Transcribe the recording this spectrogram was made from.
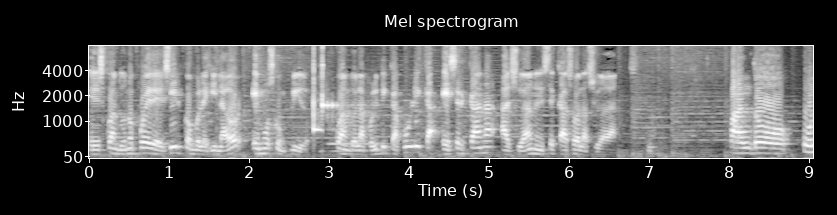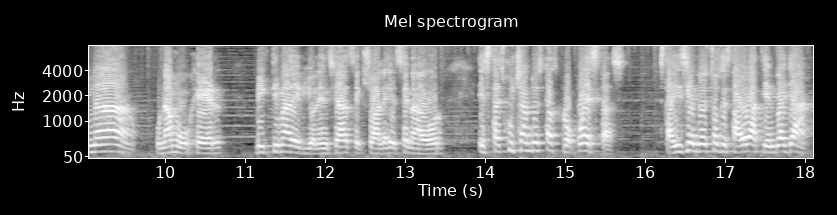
es cuando uno puede decir, como legislador, hemos cumplido. Cuando la política pública es cercana al ciudadano, en este caso a las ciudadanas. Cuando una, una mujer víctima de violencia sexual, el senador, está escuchando estas propuestas, está diciendo esto, se está debatiendo allá.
